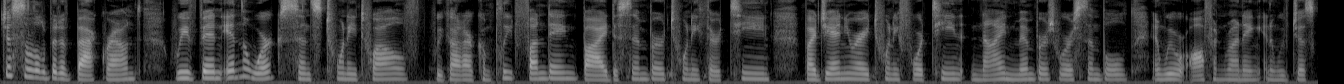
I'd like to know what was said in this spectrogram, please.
Just a little bit of background. We've been in the works since 2012. We got our complete funding by December 2013. By January 2014, nine members were assembled and we were off and running and we've just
